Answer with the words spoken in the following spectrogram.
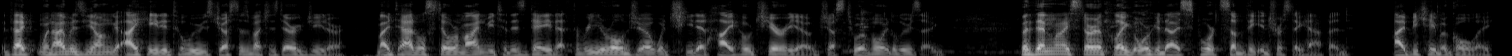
In fact, when I was young, I hated to lose just as much as Derek Jeter. My dad will still remind me to this day that three year old Joe would cheat at Hi Ho Cherry-O just to avoid losing. But then when I started playing organized sports, something interesting happened. I became a goalie.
